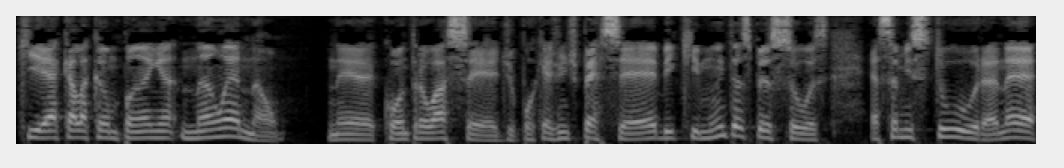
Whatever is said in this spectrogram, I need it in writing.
que é aquela campanha Não é Não. Né, contra o assédio, porque a gente percebe que muitas pessoas, essa mistura, né,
